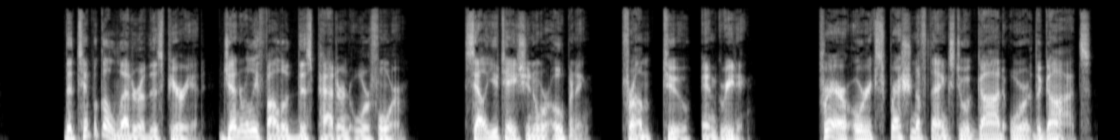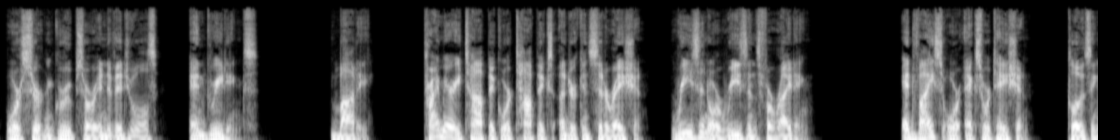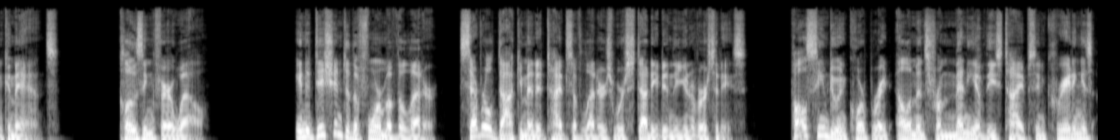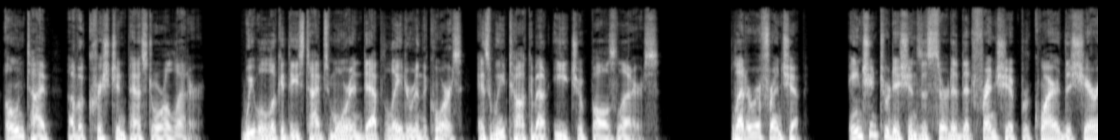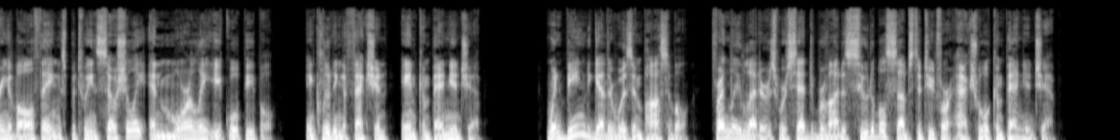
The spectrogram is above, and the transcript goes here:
The typical letter of this period generally followed this pattern or form salutation or opening, from, to, and greeting prayer or expression of thanks to a god or the gods, or certain groups or individuals, and greetings. Body. Primary topic or topics under consideration, reason or reasons for writing. Advice or exhortation, closing commands. Closing farewell. In addition to the form of the letter, several documented types of letters were studied in the universities. Paul seemed to incorporate elements from many of these types in creating his own type of a Christian pastoral letter. We will look at these types more in depth later in the course as we talk about each of Paul's letters. Letter of Friendship Ancient traditions asserted that friendship required the sharing of all things between socially and morally equal people, including affection and companionship. When being together was impossible, friendly letters were said to provide a suitable substitute for actual companionship.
